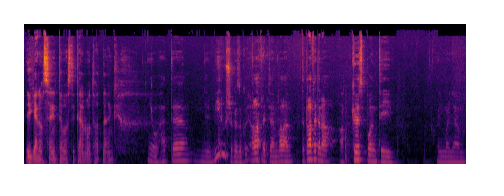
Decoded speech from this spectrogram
Igen, azt szerintem azt itt elmondhatnánk. Jó, hát vírusok azok alapvetően valami, tehát alapvetően a, a központi, hogy mondjam,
